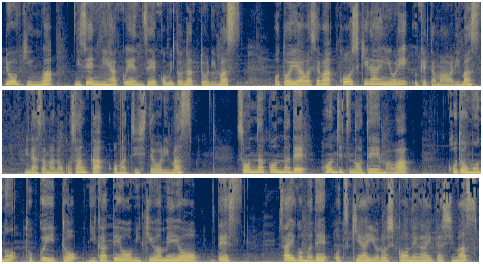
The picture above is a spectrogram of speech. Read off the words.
料金は2200円税込みとなっております。お問い合わせは公式 LINE より受ります。皆様のご参加お待ちしております。そんなこんなで本日のテーマは子供の得意と苦手を見極めようです。最後までお付き合いよろしくお願いいたします。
